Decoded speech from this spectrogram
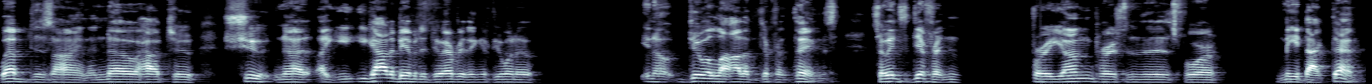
web design and know how to shoot. No, uh, like you, you got to be able to do everything if you want to, you know, do a lot of different things. So it's different for a young person than it is for me back then.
